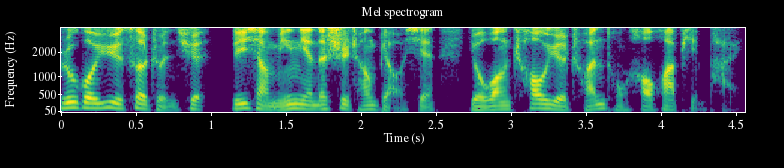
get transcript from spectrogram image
如果预测准确，理想明年的市场表现有望超越传统豪华品牌。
